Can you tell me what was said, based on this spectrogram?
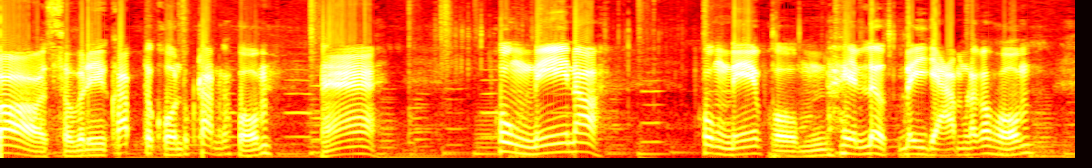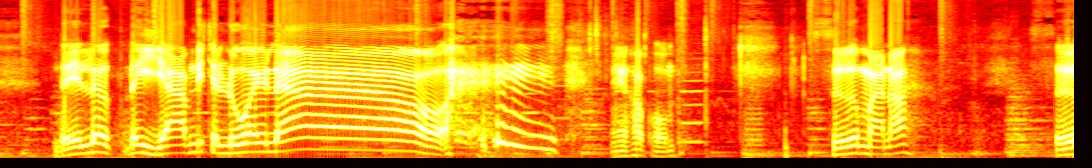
ก็สวัสดีครับทุกคนทุกท่านครับผมนะพรุ่งนี้เนาะพรุ่งนี้ผมได้เลิกได้ยามแล้วครับผม ได้เลิกได้ยามที่จะรวยแล้วนี่ครับผม ซื้อมาเนาะซื้อ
